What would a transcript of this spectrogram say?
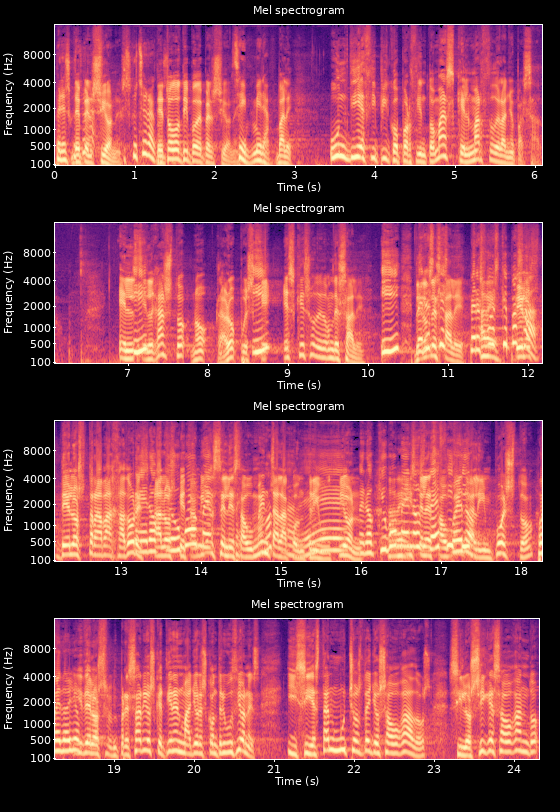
Pero de una- pensiones. escucha una de todo tipo de pensiones. Sí, mira. Vale, un 10 y pico por ciento más que el marzo del año pasado. El, gasto, no, claro, pues que, es que eso de dónde sale. ¿Y? ¿De pero dónde que, sale? Pero ¿sabes qué pasa? De los, trabajadores a los que, también se les aumenta la ver, contribución. Pero que hubo menos se les déficit. aumenta el impuesto ¿Puedo yo? y de los empresarios que tienen mayores contribuciones. Y si están muchos de ellos ahogados, si los sigues ahogando,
